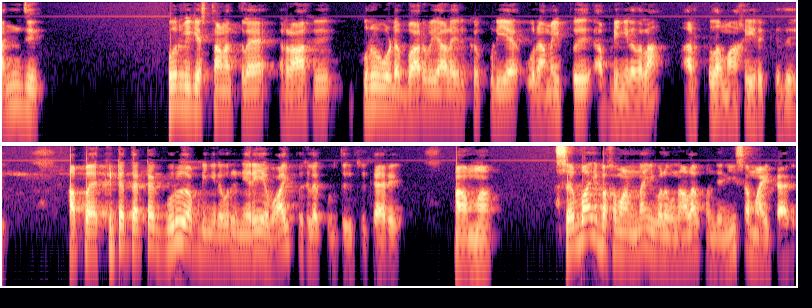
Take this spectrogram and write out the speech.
அஞ்சு பூர்வீக ஸ்தானத்துல ராகு குருவோட பார்வையால் இருக்கக்கூடிய ஒரு அமைப்பு அப்படிங்கிறதெல்லாம் அற்புதமாக இருக்குது. அப்போ கிட்டத்தட்ட குரு அப்படிங்கிறவர் நிறைய வாய்ப்புகளை கொடுத்துக்கிட்டு இருக்காரு. ஆமாம் செவ்வாய் பகவான் தான் இவ்வளவு நாளாக கொஞ்சம் நீசமாயிட்டாரு.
